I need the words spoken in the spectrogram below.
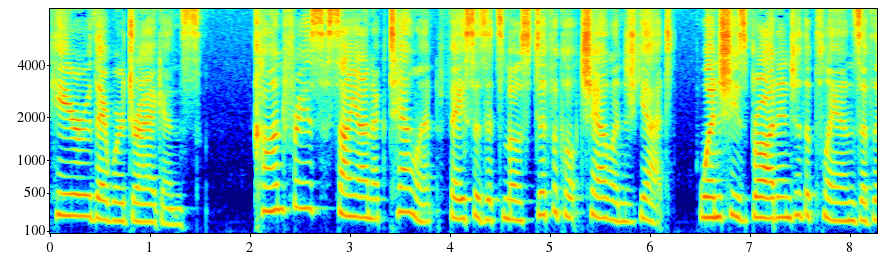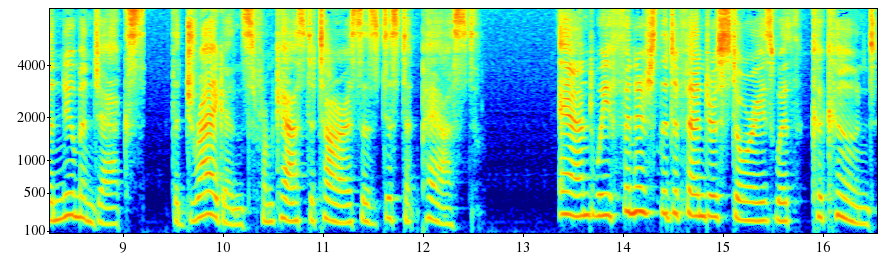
Here There Were Dragons. Confrey's psionic talent faces its most difficult challenge yet when she's brought into the plans of the Newmanjaks, the dragons from Castataris' distant past. And we finish the Defender's stories with Cocooned,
